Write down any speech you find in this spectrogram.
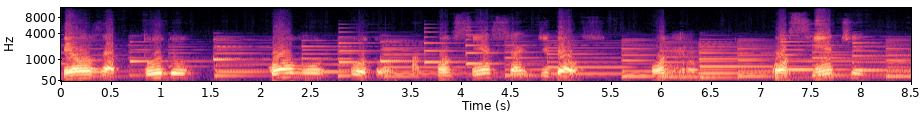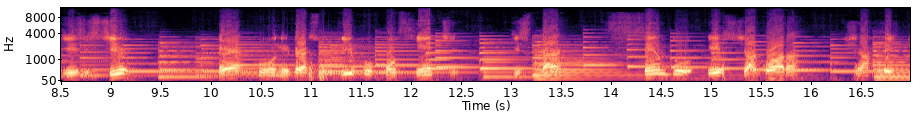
Deus é tudo como tudo, a consciência de Deus, único, consciente de existir, é o universo vivo consciente de estar sendo este agora já feito.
